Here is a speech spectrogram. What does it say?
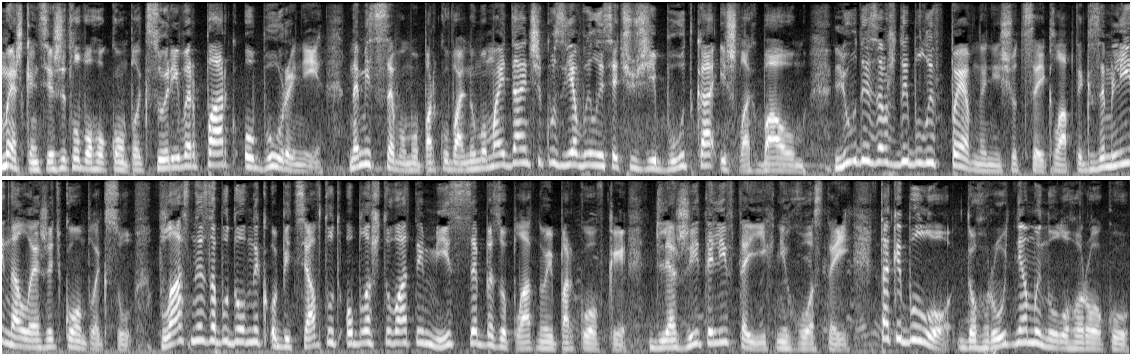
Мешканці житлового комплексу Рівер Парк обурені. На місцевому паркувальному майданчику з'явилися чужі будка і шлагбаум. Люди завжди були впевнені, що цей клаптик землі належить комплексу. Власне, забудовник обіцяв тут облаштувати місце безоплатної парковки для жителів та їхніх гостей. Так і було до грудня минулого року.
